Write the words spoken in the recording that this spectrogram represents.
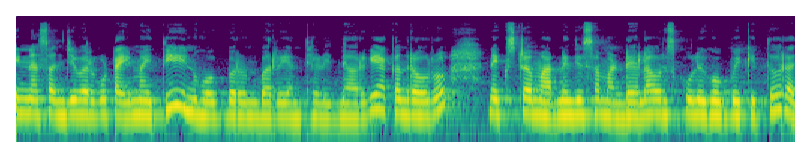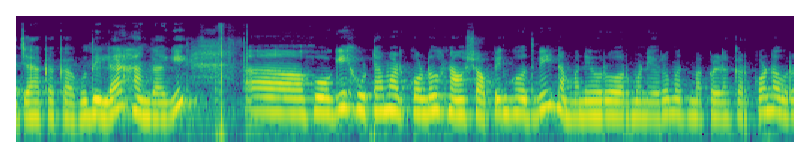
ಇನ್ನು ಸಂಜೆವರೆಗೂ ಟೈಮ್ ಐತಿ. ಇನ್ನು ಹೋಗಿ ಬರೋಣ ಬರ್ರಿ ಅಂತ ಹೇಳಿದ್ನಿ ಅವ್ರಿಗೆ. ಯಾಕಂದ್ರೆ ಅವರು ನೆಕ್ಸ್ಟ್ ಮಾರನೇ ದಿವಸ ಮಂಡೇ ಎಲ್ಲ ಅವ್ರು ಸ್ಕೂಲಿಗೆ ಹೋಗಬೇಕಿತ್ತು. ರಜಾ ಹಾಕೋಕ್ಕಾಗೋದಿಲ್ಲ ಹಾಗಾಗಿ ಹೋಗಿ ಊಟ ಮಾಡಿಕೊಂಡು ನಾವು ಶಾಪಿಂಗ್ ಹೋದ್ವಿ. ನಮ್ಮ ಮನೆಯವರು, ಅವ್ರ ಮನೆಯವರು ಮತ್ತು ಮಕ್ಕಳನ್ನ ಕರ್ಕೊಂಡು ಅವರ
